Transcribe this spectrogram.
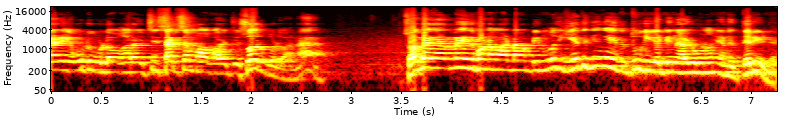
ஏழையை வீட்டுக்குள்ள உட்கார வச்சு சரிசமா உட்கார வச்சு சோறு போடுவானே? சொந்தக்காரனே இது பண்ண மாட்டான் அப்படின் போது எதுக்குங்க இது தூக்கி கட்டின்னு அழுகணும்னு எனக்கு தெரியல.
